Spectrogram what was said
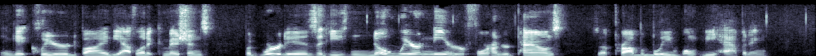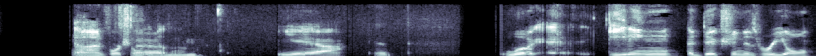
and get cleared by the athletic commissions. But word is that he's nowhere near 400 pounds, so that probably won't be happening. Uh, unfortunately, doesn't. Um, Yeah. It, look, eating addiction is real.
